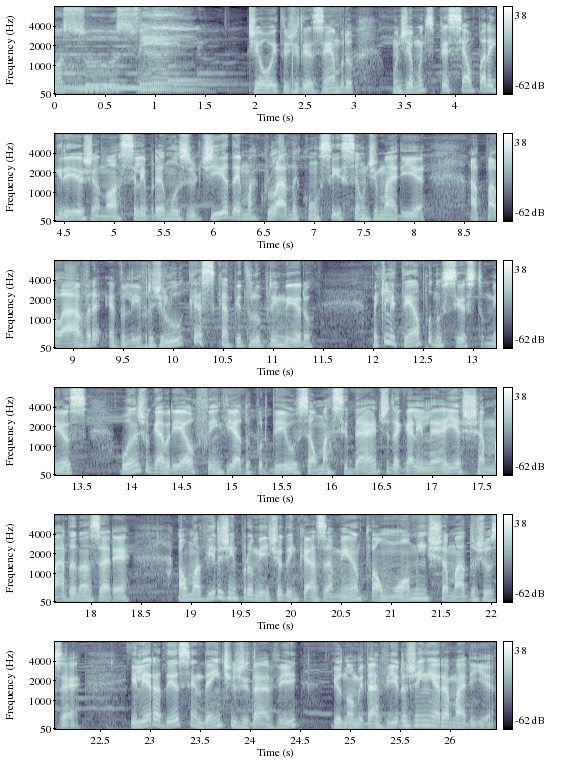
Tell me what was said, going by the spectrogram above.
nossos filhos? dia 8 de dezembro, um dia muito especial para a igreja. Nós celebramos o dia da Imaculada Conceição de Maria. A palavra é do livro de Lucas, capítulo 1. Naquele tempo, no sexto mês, o anjo Gabriel foi enviado por Deus a uma cidade da Galiléia chamada Nazaré, a uma virgem prometida em casamento a um homem chamado José. Ele era descendente de Davi e o nome da virgem era Maria.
